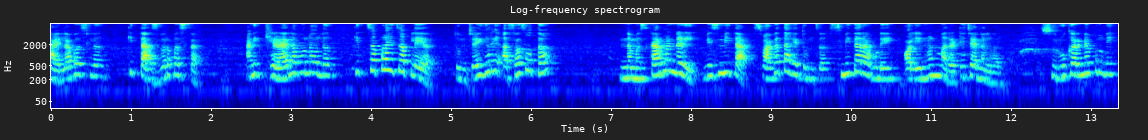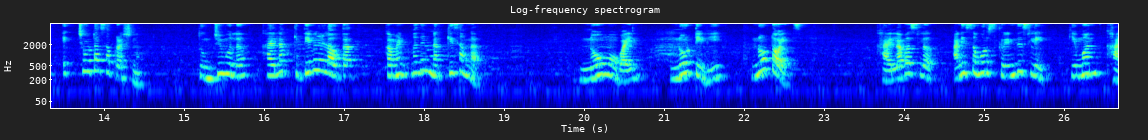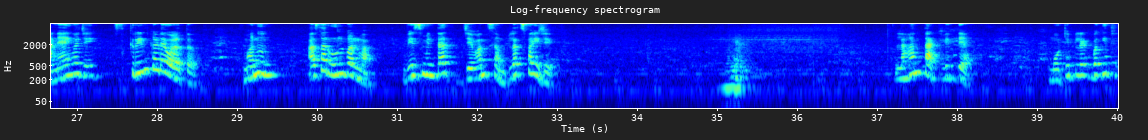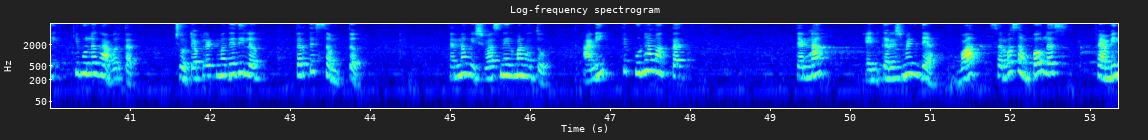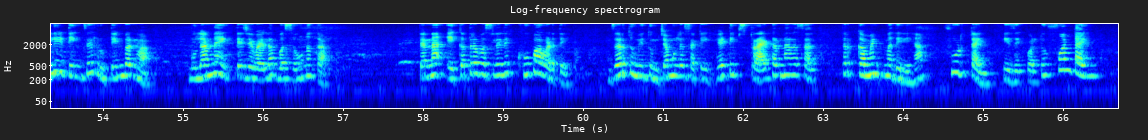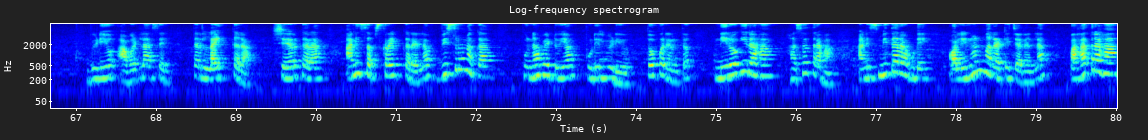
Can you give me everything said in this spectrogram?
खायला बसलं की तासभर बसतात. आणि खेळायला बोलवलं की चपळायचा प्लेयर तुमच्याही घरी असंच होतं? नमस्कार मंडळी मी स्मिता. स्वागत आहे तुमचं Smita Rahude all in one Marathi चॅनलवर सुरू करण्यापूर्वी एक छोटासा प्रश्न. तुमची मुलं खायला किती वेळ लावतात? कमेंटमध्ये नक्की सांगा. No mobile no T V no toys खायला बसलं आणि समोर स्क्रीन दिसली की मन खाण्याऐवजी स्क्रीनकडे वळतं. म्हणून असा रूल बनवा. वीस मिनिटात जेवण संपलंच पाहिजे. लहान ताटलीत द्या. मोठी प्लेट बघितली की मुलं घाबरतात. छोट्या प्लेटमध्ये दिलं तर ते संपतं. त्यांना विश्वास निर्माण होतो आणि ते पुन्हा मागतात. त्यांना एनकरेजमेंट द्या. वा सर्व संपवलंच फॅमिली इटिंगचे रुटीन बनवा. मुलांना एकटे जेवायला बसवू नका. त्यांना एकत्र बसलेले खूप आवडते. जर तुम्ही तुमच्या मुलासाठी हे टिप्स ट्राय करणार असाल तर कमेंटमध्ये लिहा food time is equal to fun time video आवडला असेल तर लाईक करा शेअर करा आणि सबस्क्राईब करायला विसरू नका. पुन्हा भेटूया पुढील व्हिडिओ. तोपर्यंत निरोगी रहा हसत रहा आणि Smita Rahude all in one Marathi चॅनलला पाहत रहा.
